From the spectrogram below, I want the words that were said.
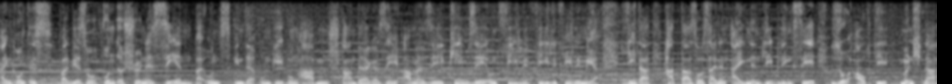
ein Grund ist, weil wir so wunderschöne Seen bei uns in der Umgebung haben. Starnberger See, Ammersee, Chiemsee und viele, viele, viele mehr. Jeder hat da so seinen eigenen Lieblingssee. So auch die Münchner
